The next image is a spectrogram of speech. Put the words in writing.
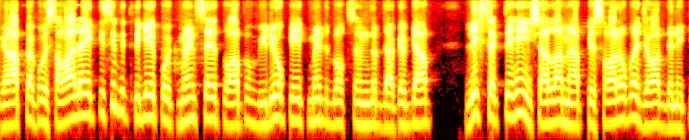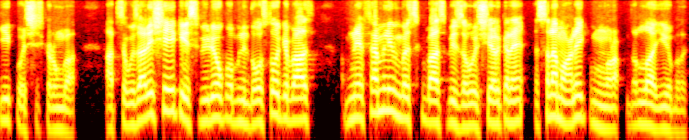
अगर आपका कोई सवाल है, किसी भी तरीके कोई कमेंट्स है तो आप वीडियो के कमेंट बॉक्स के अंदर जाकर के आप लिख सकते हैं। इंशाल्लाह मैं आपके सवालों का जवाब देने की कोशिश करूँगा। आपसे गुजारिश है कि इस वीडियो को अपने दोस्तों के पास, अपने फैमिली मेंबर्स के पास भी ज़रूर शेयर करें। असल वरहमल वर्क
